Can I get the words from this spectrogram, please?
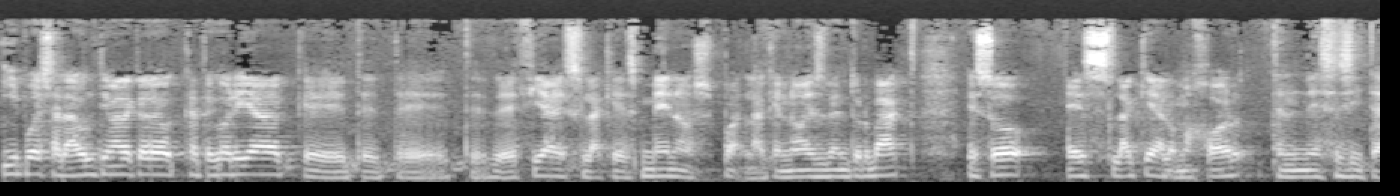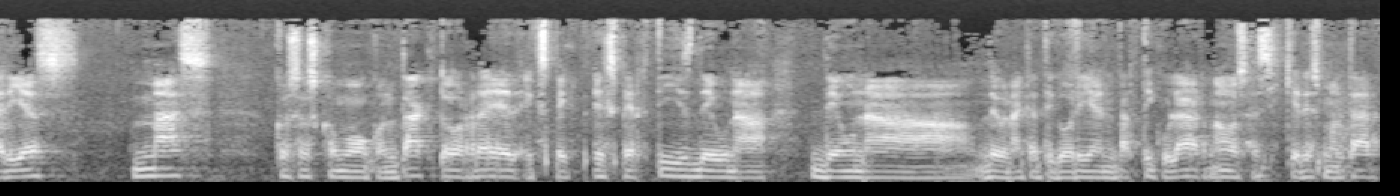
Y pues a la última cate- categoría que te, decía es la que es menos, bueno, la que no es venture backed, eso es la que a lo mejor necesitarías más cosas como contacto, red, expe- expertise de una, de una, de una categoría en particular, ¿no? O sea, si quieres montar,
